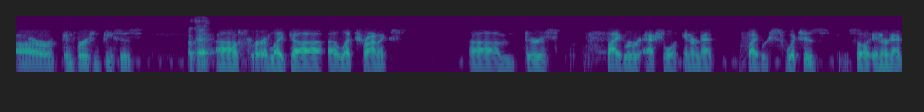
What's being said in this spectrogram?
are conversion pieces. Okay. Uh, for like uh, electronics, um, there's fiber actual internet fiber switches, so internet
